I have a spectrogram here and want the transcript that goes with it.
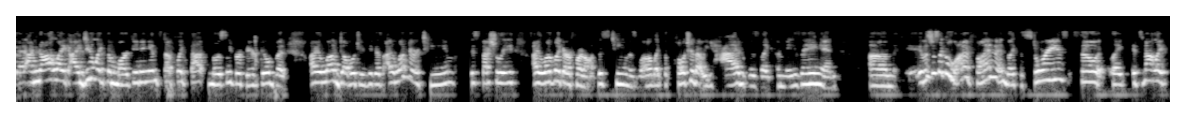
But I'm not like I do like the marketing and stuff like that mostly for Fairfield, but I love DoubleTree because I loved our team especially i love like our front office team as well like the culture that we had was like amazing and um, it was just like a lot of fun and like the stories. So like it's not like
